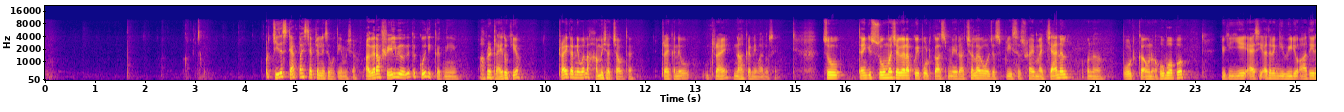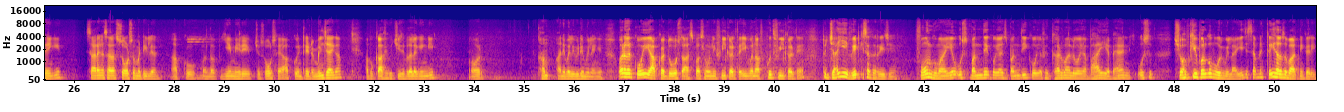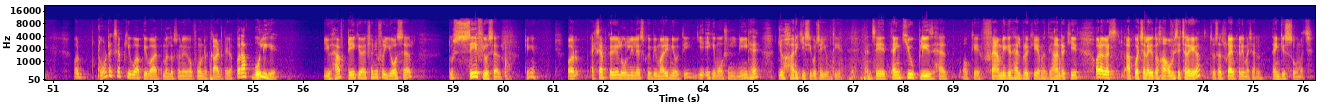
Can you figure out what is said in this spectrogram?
चीज़ें स्टेप बाय स्टेप चलने से होती है हमेशा। अगर आप फेल भी होगे तो कोई दिक्कत नहीं है। आपने ट्राई तो किया। ट्राई करने वाला हमेशा अच्छा होता है। ट्राई करने वो ट्राई ना करने वालों से। So thank you so much अगर आपको ये पॉडकास्ट मेरा अच्छा लगा हो just please subscribe my channel on support का होना हुब ऑपर क्योंकि ये ऐसी अतरंगी वीडियो आती रहेंगी। सारा का सारा सोर्स ऑफ़ मटेरियल आपको मतलब ये मेरे जो सोर्स है, आपको इंटरनेट पर मिल जाएगा। आपको काफ़ी कुछ चीज़ें पता लगेंगी। और हम आने वाली वीडियो मिलेंगे। और अगर कोई आपका दोस्त आसपास लोनली फील करता है इवन आप खुद फील करते हैं तो जाइए वेट किसा कर रही फ़ोन घुमाइए, उस बंदे को या इस बंदी को या फिर घर वालों को या भाई या बहन, उस शॉपकीपर को फ़ोन मिलाइए, जिससे आपने कई सालों से बात नहीं करी। और डोंट एक्सेप्ट कि वो आपकी बात मतलब सुनेगा फ़ोन काट देगा। पर आप बोलिए। You have take your action you for yourself to safe yourself ठीक है? और एक्सेप्ट करिए लोनलीनेस कोई बीमारी नहीं होती। ये एक इमोशनल नीड है जो हर किसी को चाहिए होती है। And say thank you please help okay family के हेल्प रखिए, अपना ध्यान रखिए। और अगर आपको अच्छा लगे तो हाँ ऑब्वियसली अच्छा लगेगा तो सब्सक्राइब करिए मेरा channel thank you so much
